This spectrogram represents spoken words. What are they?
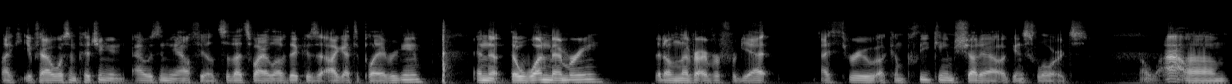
Like if I wasn't pitching, I was in the outfield. So that's why I loved it because I got to play every game. And the the one memory that I'll never ever forget, I threw a complete game shutout against Lourdes. Oh wow. Um,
